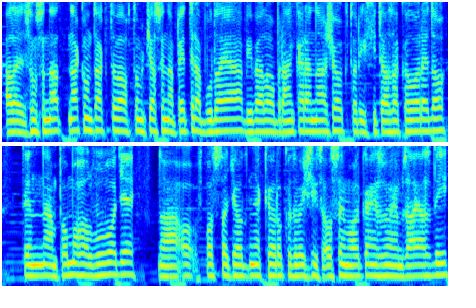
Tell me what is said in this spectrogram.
Ale som sa na, nakontaktoval v tom čase na Petra Budaja, bývalého brankára nášho, ktorý chytal za Colorado. Ten nám pomohol v úvode. No a o, v podstate od nejakého roku 2008 organizujem zájazdy e,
